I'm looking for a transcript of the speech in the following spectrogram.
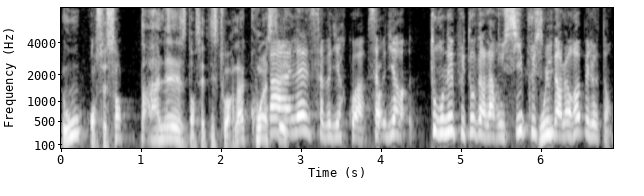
où on se sent pas à l'aise dans cette histoire-là, coincé. Pas à l'aise, ça veut dire quoi? Ça veut dire tourner plutôt vers la Russie plus que vers l'Europe et l'OTAN?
